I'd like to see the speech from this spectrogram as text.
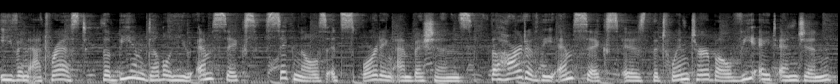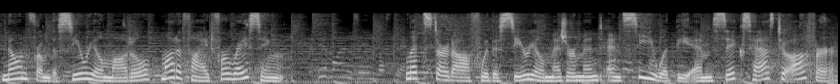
Even at rest, the BMW M6 signals its sporting ambitions. The heart of the M6 is the twin-turbo V8 engine known from the serial model, modified for racing. Let's start off with a serial measurement and see what the M6 has to offer.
